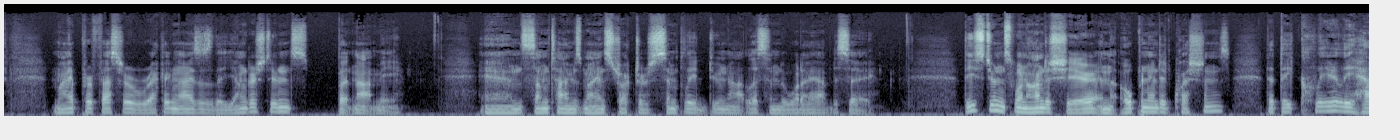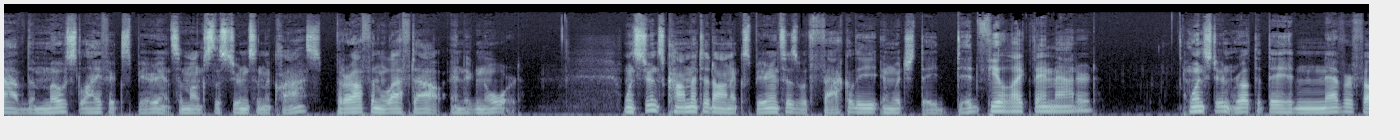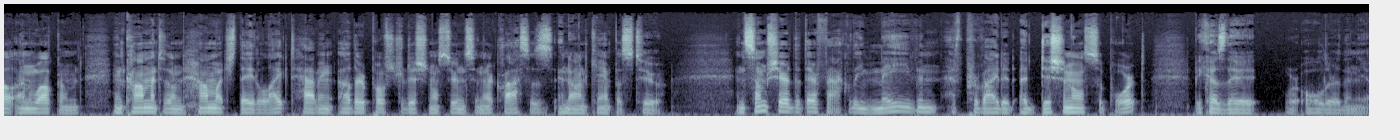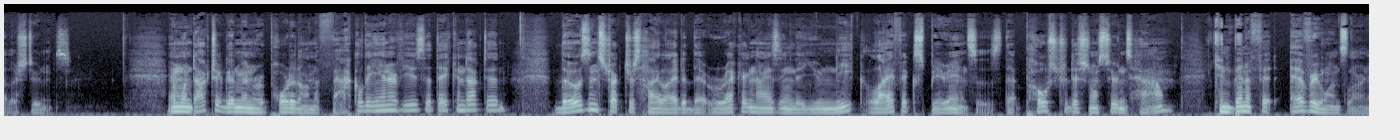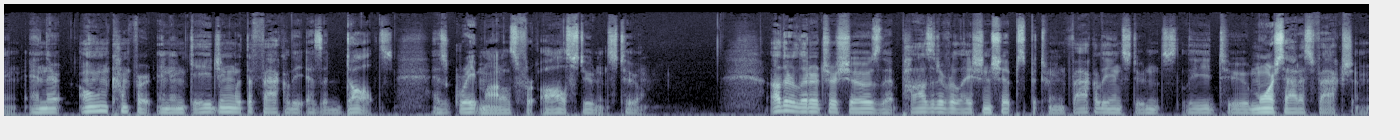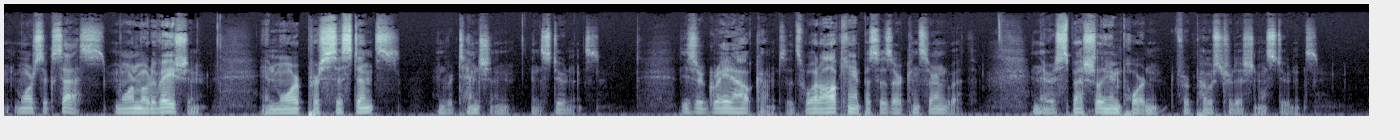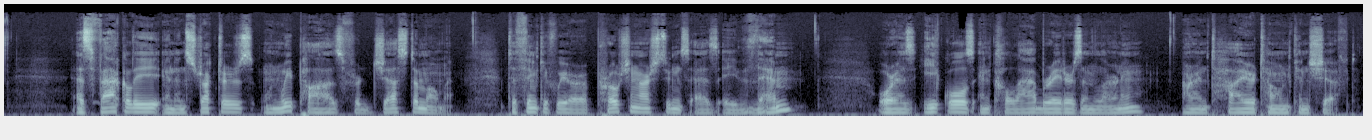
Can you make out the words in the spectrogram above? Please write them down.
My professor recognizes the younger students, but not me and sometimes my instructors simply do not listen to what I have to say. These students went on to share in the open ended questions that they clearly have the most life experience amongst the students in the class, but are often left out and ignored. When students commented on experiences with faculty in which they did feel like they mattered, one student wrote that they had never felt unwelcomed and commented on how much they liked having other post traditional students in their classes and on campus too and some shared that their faculty may even have provided additional support because they were older than the other students. And when Dr. Goodman reported on the faculty interviews that they conducted, those instructors highlighted that recognizing the unique life experiences that post traditional students have can benefit everyone's learning and their own comfort in engaging with the faculty as adults as great models for all students, too. Other literature shows that positive relationships between faculty and students lead to more satisfaction, more success, more motivation, and more persistence and retention in students. These are great outcomes. It's what all campuses are concerned with, and they're especially important for post traditional students. As faculty and instructors, when we pause for just a moment to think if we are approaching our students as a them or as equals and collaborators in learning, our entire tone can shift.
